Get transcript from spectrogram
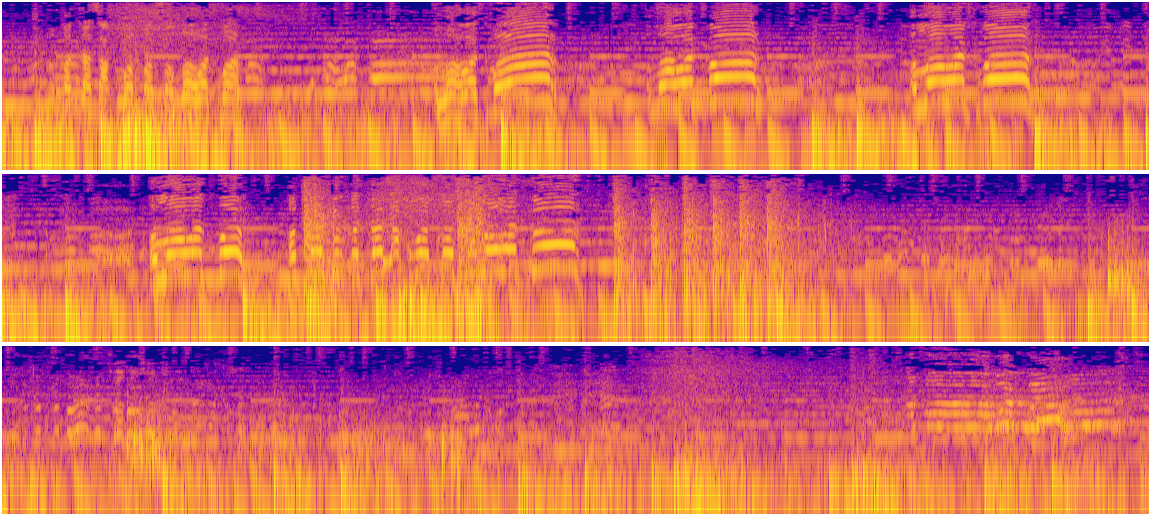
الفرقة التاسعة قوات خاصة الله أكبر. الله أكبر. الله أكبر. الله أكبر. الله أكبر. أبطال فرقة التاسعة قوات خاصة الله أكبر.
